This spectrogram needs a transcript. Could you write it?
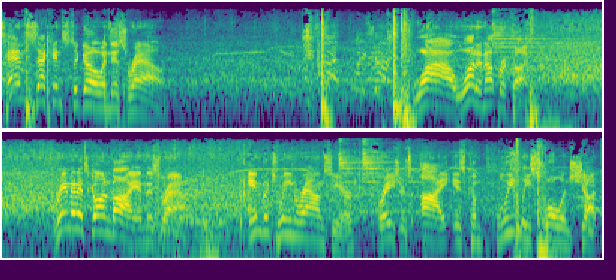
Ten seconds to go in this round. Wow, what an uppercut. Three minutes gone by in this round. In between rounds here, Frazier's eye is completely swollen shut.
